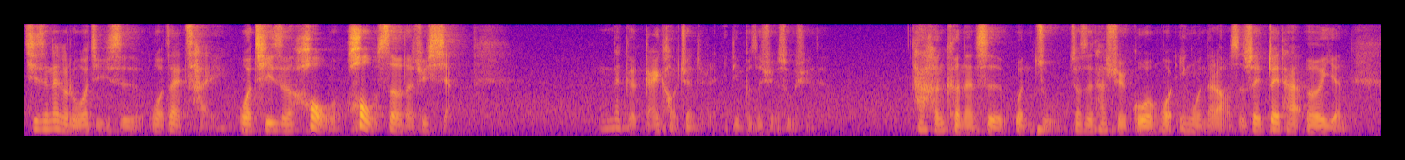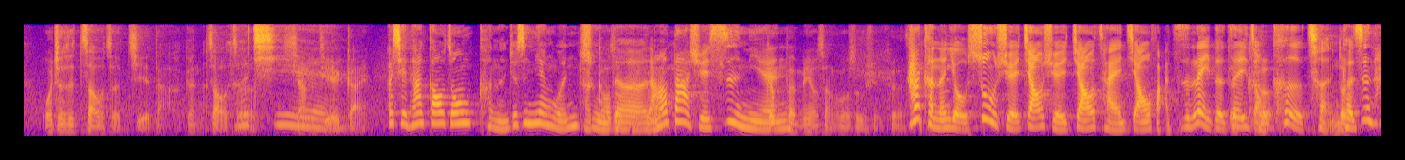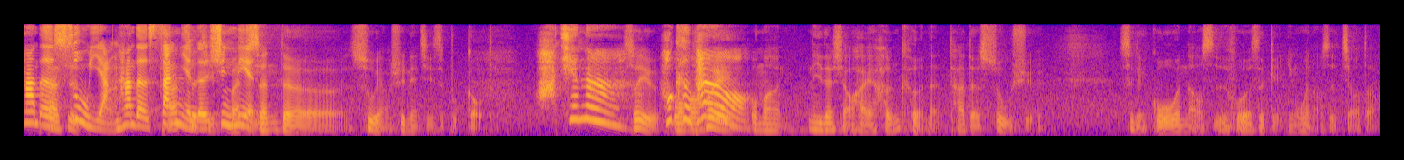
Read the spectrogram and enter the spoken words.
其实那个逻辑是我在猜，我其实后后设的去想，那个改考卷的人一定不是学数学的，他很可能是文组，就是他学国文或英文的老师，所以对他而言。我就是照着解答，跟照着详解改。而且他高中可能就是念文组的，然后大学四年根本没有上过数学课。他可能有数学教学、教材、教法之类的这一种课程，可是他的素养，他的三年的训练，本身的素养训练其实是不够的。哇天哪！所以好可怕哦。我们你的小孩很可能他的数学是给国文老师或者是给英文老师教的，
